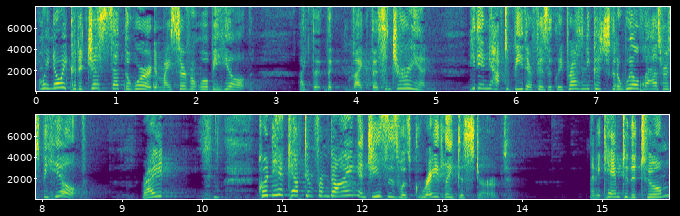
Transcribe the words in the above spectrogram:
And we know he could have just said the word and my servant will be healed. Like the, the like the centurion. He didn't have to be there physically present. He could just have willed Lazarus be healed. Right? Couldn't he have kept him from dying? And Jesus was greatly disturbed. And he came to the tomb.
